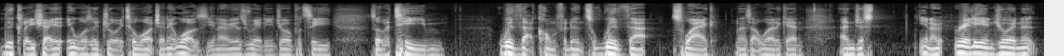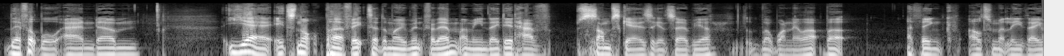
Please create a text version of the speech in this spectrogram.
the cliche. It was a joy to watch, and it was. You know, it was really enjoyable to see sort of a team with that confidence, with that swag. There's that word again, and just you know really enjoying their football. And um, yeah, it's not perfect at the moment for them. I mean, they did have some scares against Serbia, but one 0 up. But I think ultimately they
